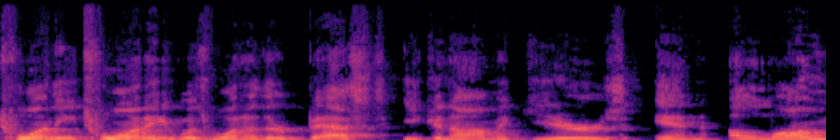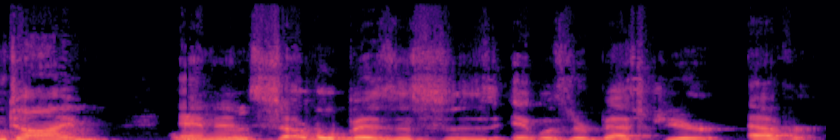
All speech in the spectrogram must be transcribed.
2020 was one of their best economic years in a long time. And mm-hmm. in several businesses, it was their best year ever.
